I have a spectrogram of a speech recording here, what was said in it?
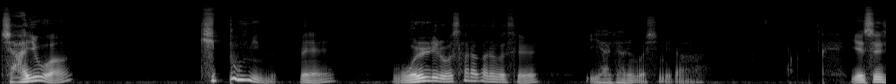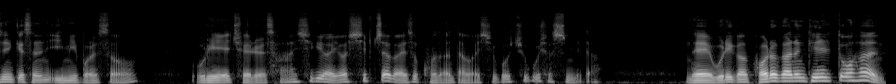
자유와 기쁨의 원리로 살아가는 것을 이야기하는 것입니다. 예수님께서는 이미 벌써 우리의 죄를 사하시기 위하여 십자가에서 고난 당하시고 죽으셨습니다. 네, 우리가 걸어가는 길 또한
